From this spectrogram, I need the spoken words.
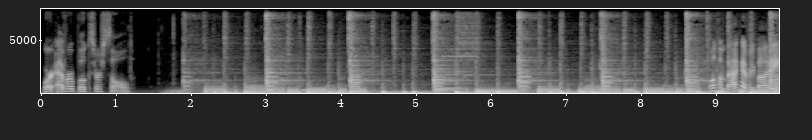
wherever books are sold. Welcome back, everybody.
